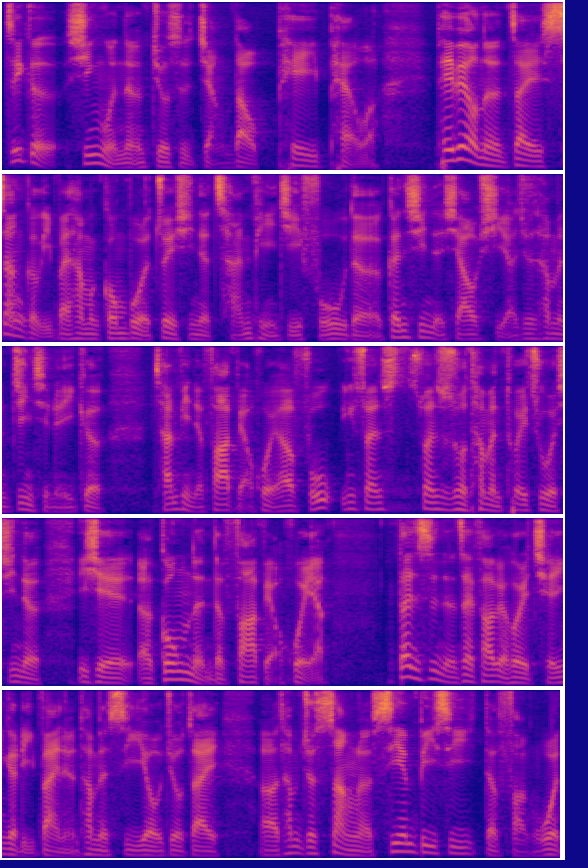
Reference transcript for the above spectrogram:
这个新闻呢，就是讲到 PayPal 啊。PayPal 呢，在上个礼拜，他们公布了最新的产品以及服务的更新的消息啊，就是他们进行了一个产品的发表会啊，服务应算算是说他们推出了新的一些呃功能的发表会啊。但是呢，在发表会前一个礼拜呢，他们的 CEO 就在呃，他们就上了 CNBC 的访问，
